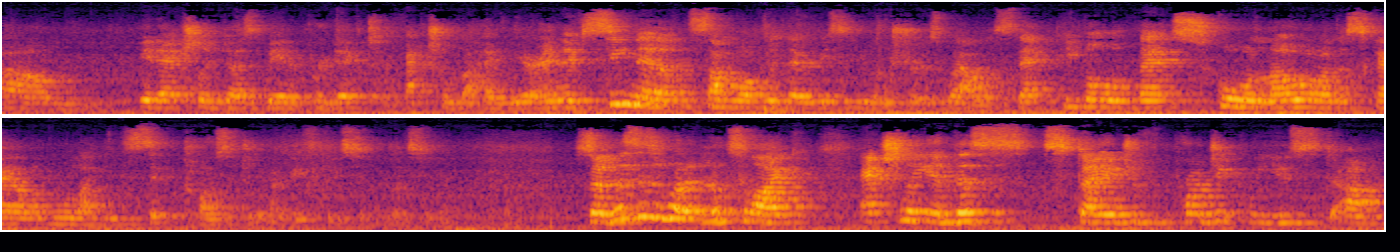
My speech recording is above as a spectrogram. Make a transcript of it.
um, it actually does better predict actual behaviour. And they've seen that somewhat with the obesity literature as well, is that people that score lower on the scale are more likely to sit closer to an obese person. So this is what it looks like. Actually, in this stage of the project, we used um,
